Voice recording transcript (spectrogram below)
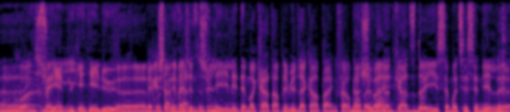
euh, ouais, il se souvient plus qu'il a été élu. Euh, mais Richard, imagine-tu les, les, démocrates en plein milieu de la campagne faire bon, ben, ben, notre candidat, il c'est moitié sénile. Euh,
